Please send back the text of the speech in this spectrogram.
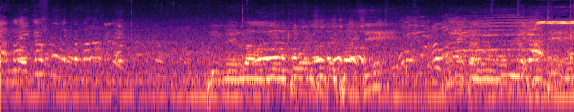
Primer round di un po' di fase, meta con un latino.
